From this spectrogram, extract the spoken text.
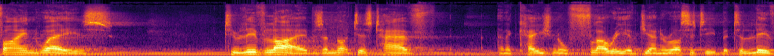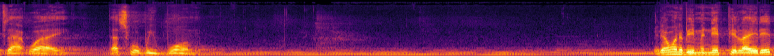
find ways to live lives and not just have an occasional flurry of generosity, but to live that way. That's what we want. We don't want to be manipulated,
